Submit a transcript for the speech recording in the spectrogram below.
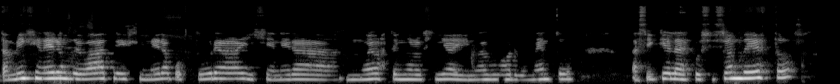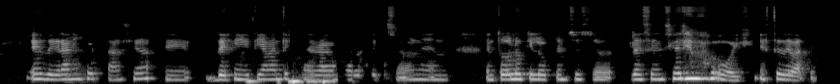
también genera un debate, genera postura y genera nuevas tecnologías y nuevos argumentos. Así que la exposición de estos es de gran importancia. Eh, definitivamente generar una reflexión en, en, todo lo que lo presenciaremos hoy, este debate.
